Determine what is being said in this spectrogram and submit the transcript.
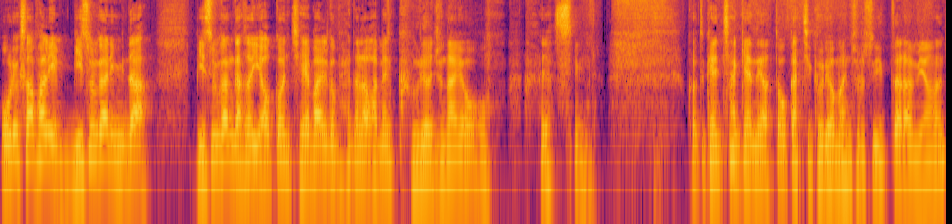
5648님, 미술관입니다. 미술관 가서 여권 재발급 해달라고 하면 그려주나요? 하셨습니다. 그것도 괜찮겠네요. 똑같이 그려만 줄 수 있다라면.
